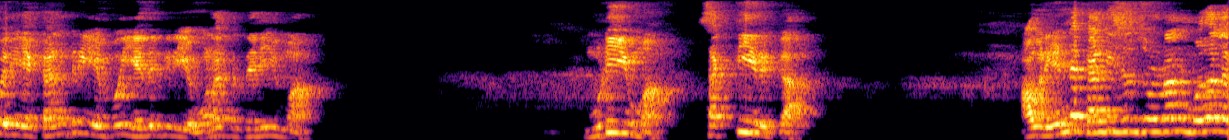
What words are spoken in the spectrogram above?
பெரிய கண்ட்ரியை போய் எதுக்குறிய உனக்கு தெரியுமா? முடியுமா? சக்தி இருக்கா? அவர் என்ன கண்டிஷன் சொல்றான்னு முதல்ல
